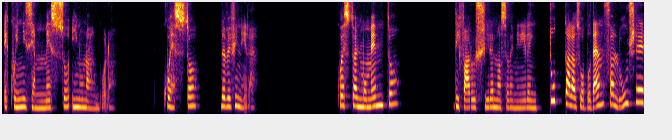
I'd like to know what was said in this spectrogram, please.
e quindi si è messo in un angolo. Questo deve finire. Questo è il momento di far uscire il nostro femminile in tutta la sua potenza, luce,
